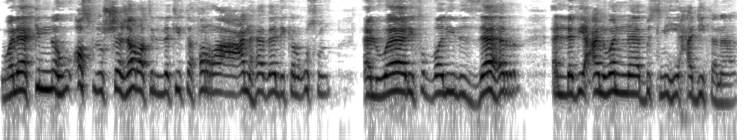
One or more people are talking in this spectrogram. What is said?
ولكنه أصل الشجرة التي تفرع عنها ذلك الغصن الوارف الظليل الزاهر الذي عنونا باسمه حديثنا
